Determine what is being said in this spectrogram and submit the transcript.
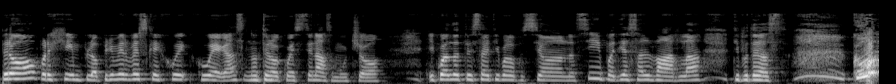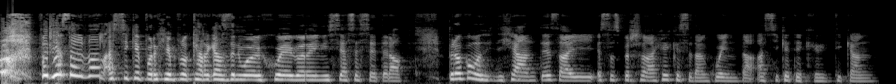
Pero, por ejemplo, primera vez que jue- juegas, no te lo cuestionas mucho. Y cuando te sale tipo la opción, sí, podías salvarla, tipo te das, ¿cómo? Podías salvarla. Así que, por ejemplo, cargas de nuevo el juego, reinicias, etc. Pero como dije antes, hay estos personajes que se dan cuenta, así que te critican.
